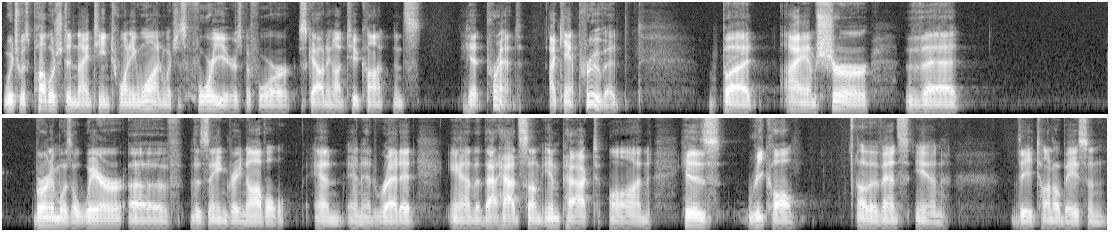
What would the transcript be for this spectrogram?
which was published in 1921, which is four years before Scouting on Two Continents hit print. I can't prove it, but I am sure that Burnham was aware of the Zane Grey novel and and had read it, and that that had some impact on his recall of events in the Tonto Basin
